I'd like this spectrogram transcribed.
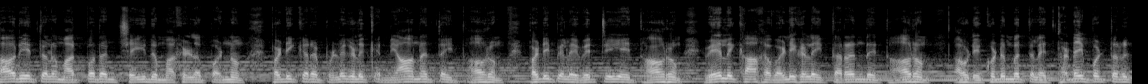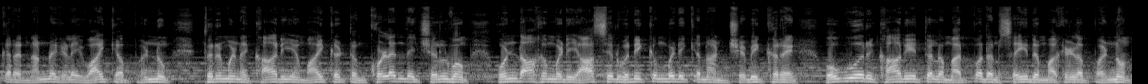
காரியத்திலும் அற்புதம் செய்து மகிழ பண்ணும். படிக்கிற பிள்ளைகளுக்கு ஞானத்தை தாரும். படிப்பிலை வெற்றியை தாரும். வேலைக்காக வழிகளை திறந்து தாரும். அவருடைய குடும்பத்தில் தடை தடைப்பட்டிருக்கிற நன்மைகளை வாய்க்க பண்ணும். திருமண காரியம் வாய்க்கட்டும். குழந்தை செல்வம் உண்டாகும்படி ஆசிர்வதிக்கும்படிக்க நான் ஜெபிக்கிறேன். ஒவ்வொரு காரியத்திலும் அற்புதம் செய்து மகிழ பண்ணும்.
